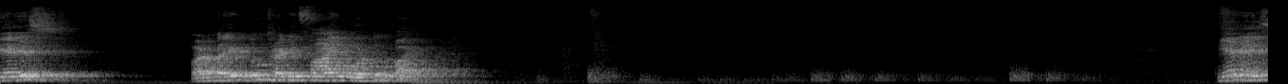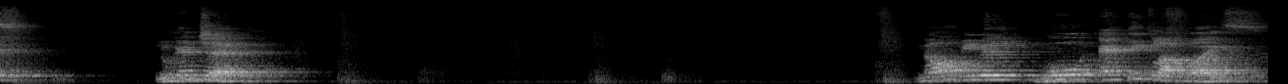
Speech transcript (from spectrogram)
Here is 8, 235 over 2 pi. Here is, you can check Now we will move anti-clockwise.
